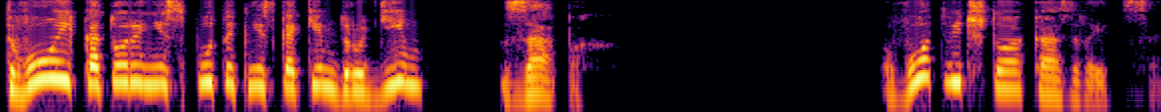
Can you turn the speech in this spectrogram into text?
твой, который не спутать ни с каким другим, запах. Вот ведь что оказывается.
